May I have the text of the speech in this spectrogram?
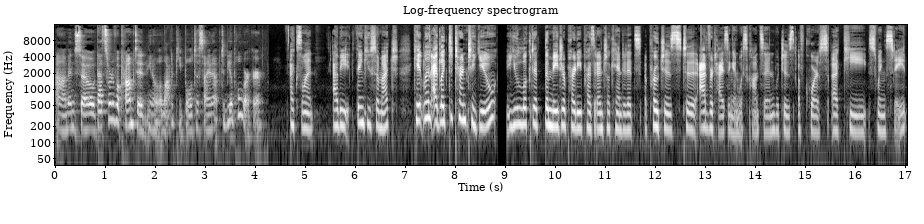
Um, and so that's sort of what prompted you know a lot of people to sign up to be a poll worker. Excellent Abby, thank you so much. Katelyn, I'd like to turn to you. You looked at the major party presidential candidates' approaches to advertising in Wisconsin, which is, of course, a key swing state.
